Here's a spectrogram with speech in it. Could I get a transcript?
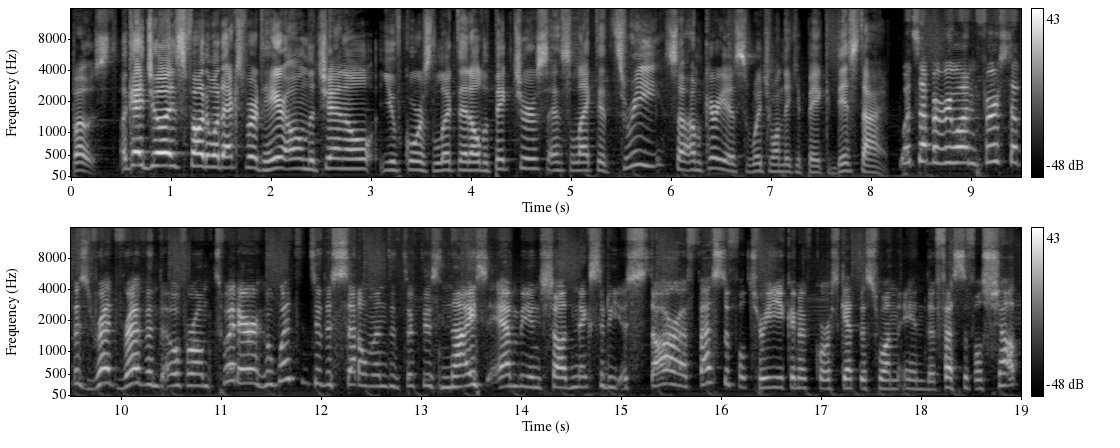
post. Okay, Joyce, photo mode expert here on the channel. You, of course, looked at all the pictures and selected three, so I'm curious, which one did you pick this time? What's up, everyone? First up is Red Reverend over on Twitter, who went into the settlement and took this nice ambient shot next to the Ostara festival tree. You can, of course, get this one in the festival shop.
